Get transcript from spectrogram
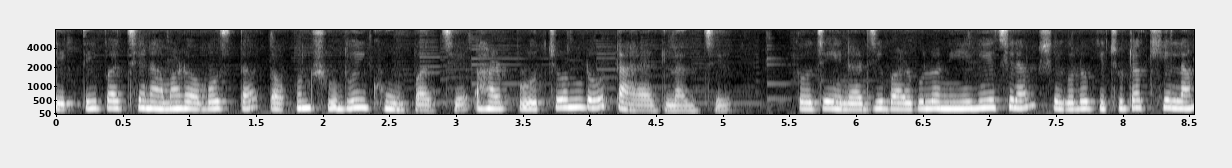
দেখতেই পাচ্ছেন আমার অবস্থা, তখন শুধুই ঘুম পাচ্ছে আর প্রচণ্ড টায়ার্ড লাগছে। তো যে এনার্জি বারগুলো নিয়ে গিয়েছিলাম, সেগুলো কিছুটা খেলাম।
